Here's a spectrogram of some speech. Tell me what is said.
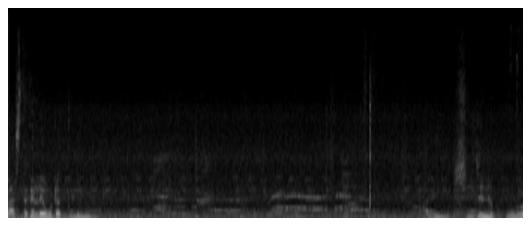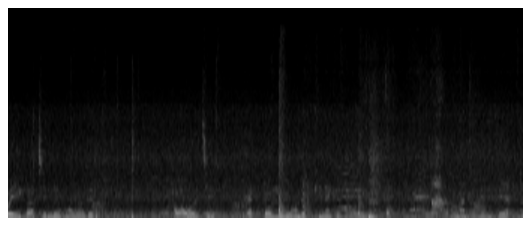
গাছ থেকে লেবুটা তুলে নেব আর এই সিজনে পুরো এই গাছের লেবু আমাদের খাওয়া হয়েছে। একটাও লেবু আমাদের কিনে খেতে হবে একটা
